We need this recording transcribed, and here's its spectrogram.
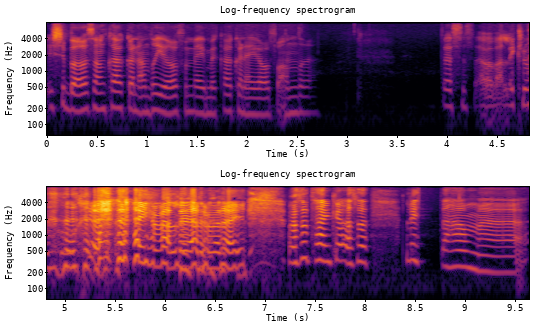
Ikke bare sånn hva kan andre gjøre for meg, men hva kan jeg gjøre for andre? Det syns jeg var veldig kloke ord. jeg er veldig enig med deg. Men så tenker jeg altså, litt det her med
